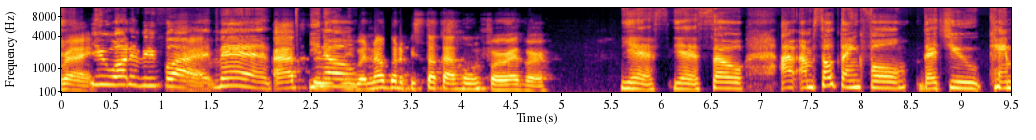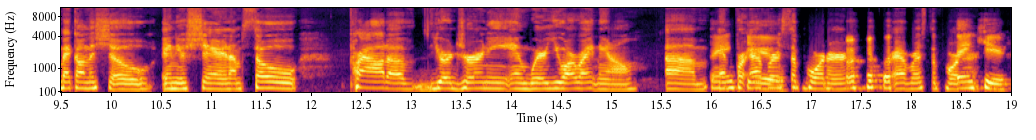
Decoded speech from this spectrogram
right. You want to be fly, right. man. Absolutely. You know, we're not going to be stuck at home forever. Yes, yes. So I, I'm so thankful that you came back on the show and you're sharing. I'm so proud of your journey and where you are right now um, Thank and forever you. supporter, forever supporter. Thank you.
